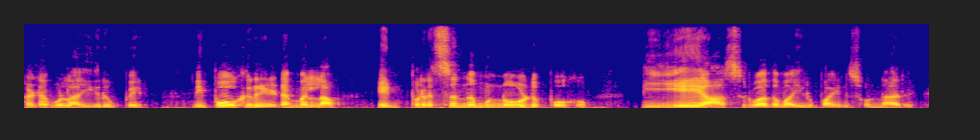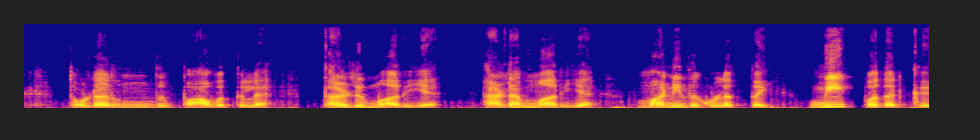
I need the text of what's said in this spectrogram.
கடவுளாய் இருப்பேன். நீ போகிற இடமெல்லாம் என் பிரசன்னம் உன்னோடு போகும். நீயே ஆசிர்வாதமாக இருப்பாய்ன்னு சொன்னார். தொடர்ந்து பாவத்தில் தடுமாறிய தடம் மாறிய மனித குலத்தை மீட்பதற்கு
